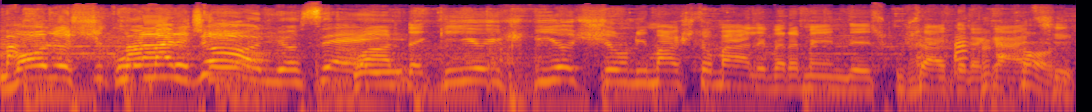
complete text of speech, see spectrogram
ma- Voglio assicurare ma che sei. Guarda che io, io ci sono rimasto male veramente, scusate ragazzi.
